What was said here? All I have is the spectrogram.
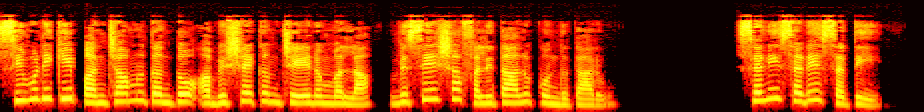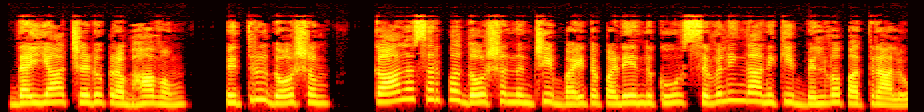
శివుడికి పంచామృతంతో అభిషేకం చేయడం వల్ల విశేష ఫలితాలు పొందుతారు. శని సడే సతి దయ్యా చెడు ప్రభావం పితృదోషం కాలసర్ప దోషం నుంచి బయటపడేందుకు శివలింగానికి బిల్వపత్రాలు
